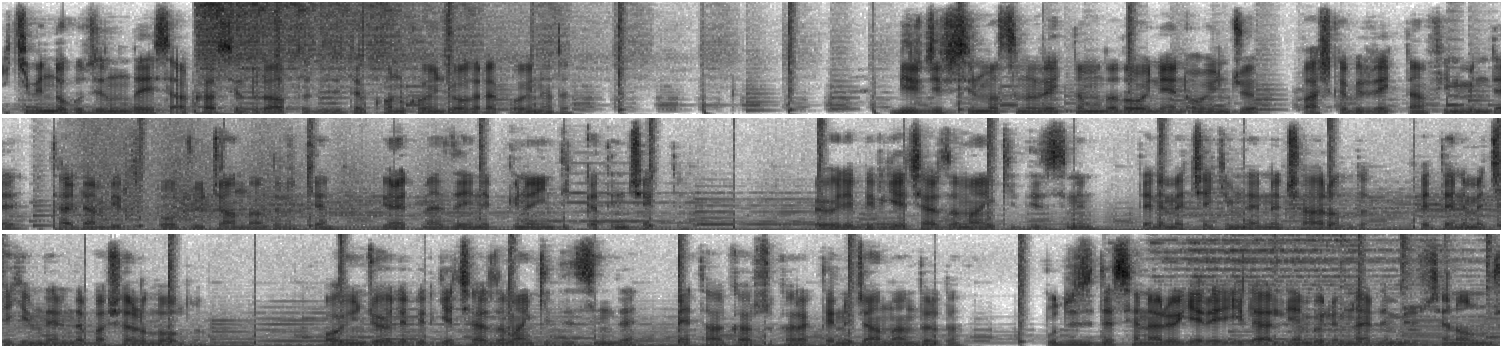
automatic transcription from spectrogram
2009 yılında ise Akasya Duru dizide konuk oyuncu olarak oynadı. Bir cips firmasının reklamında da oynayan oyuncu, başka bir reklam filminde İtalyan bir futbolcuyu canlandırırken yönetmen Zeynep Günay'ın dikkatini çekti. Öyle bir geçer zamanki dizisinin deneme çekimlerine çağrıldı ve deneme çekimlerinde başarılı oldu. Oyuncu öyle bir geçer zamanki dizisinde Mete Akarsu karakterini canlandırdı. Bu dizide senaryo gereği ilerleyen bölümlerde müzisyen olmuş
